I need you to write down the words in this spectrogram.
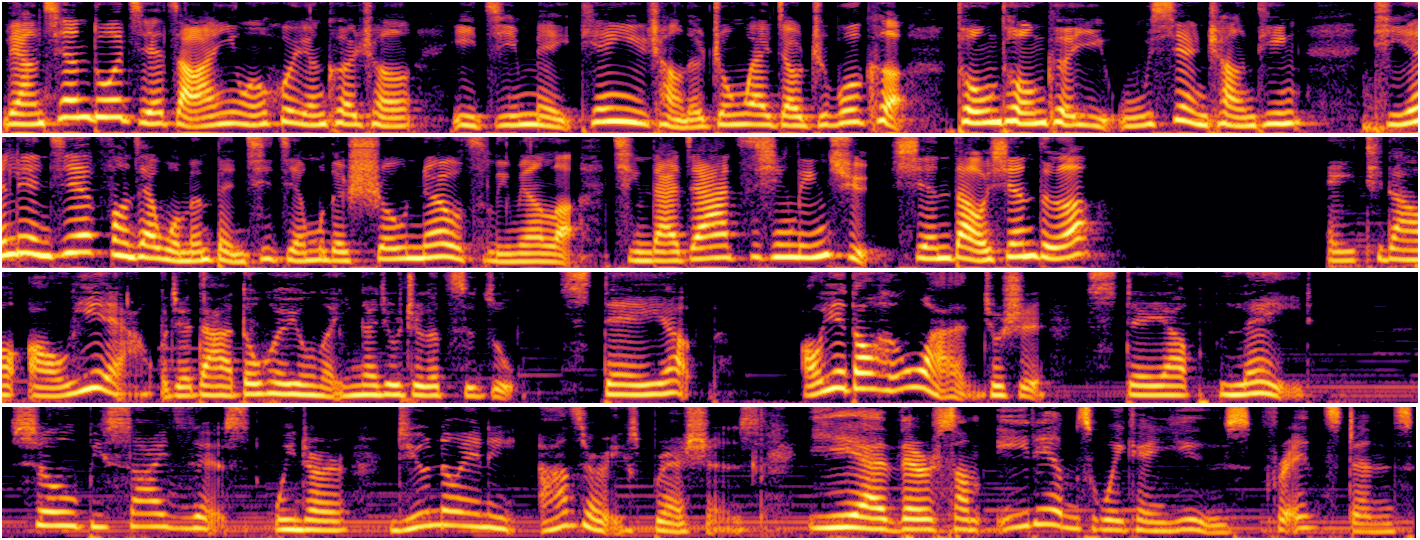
两千多节早安英文会员课程以及每天一场的中外教直播课，通通可以无限畅听。体验链接放在我们本期节目的 show notes 里面了，请大家自行领取，先到先得。哎，提到熬夜啊，我觉得大家都会用的应该就这个词组 stay up。熬夜到很晚就是 stay up late。So besides this, Winter, do you know any other expressions? Yeah, there are some idioms we can use. For instance,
